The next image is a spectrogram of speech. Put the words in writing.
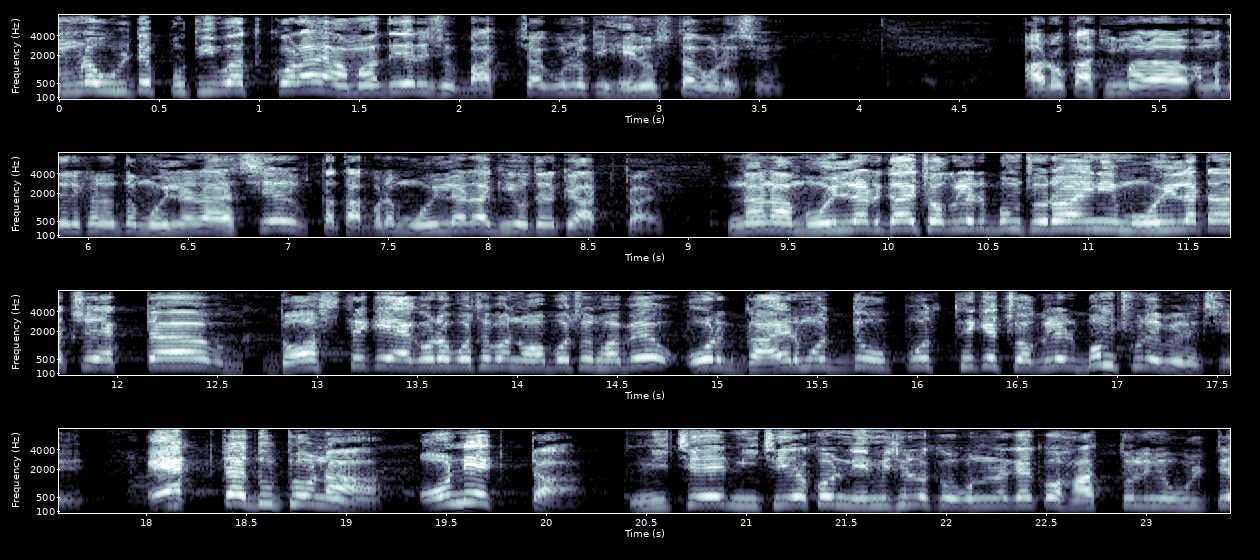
আমরা উল্টে প্রতিবাদ করায় আমাদের বাচ্চাগুলোকে হেনস্থা করেছে। আরও কাকিমারা আমাদের এখানে তো মহিলারা আছে তারপরে মহিলারা গিয়ে ওদেরকে আটকায়। না না, মহিলার গায়ে চকলেট বোম চোরা হয়নি। মহিলাটা হচ্ছে একটা দশ থেকে এগারো বছর বা ন বছর হবে, ওর গায়ের মধ্যে উপর থেকে চকলেট বোম ছুঁড়ে মেরেছে। একটা দুটো না, অনেকটা। নিচে নিচে যখন নেমেছিল, কেউ ওনার গায়ে কেউ হাত তুলিনি, উল্টে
